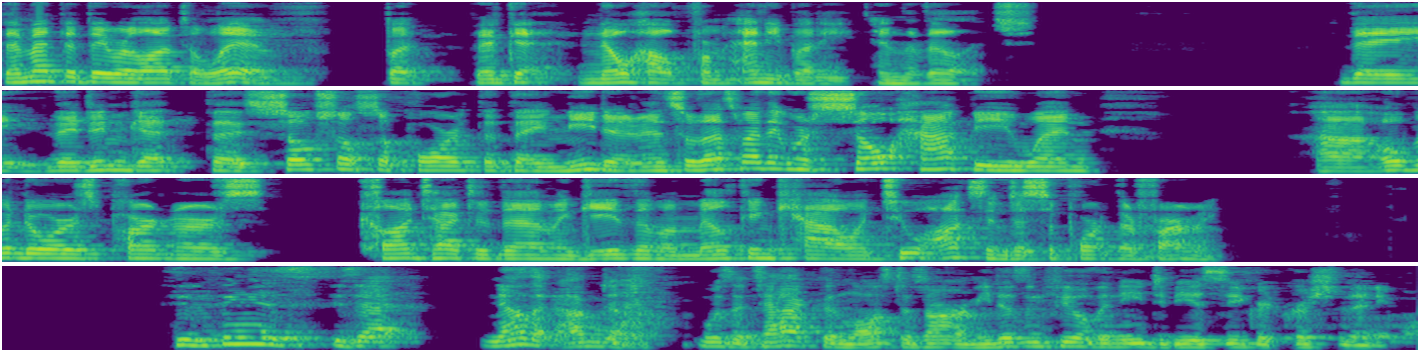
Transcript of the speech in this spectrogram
That meant that they were allowed to live, but they'd get no help from anybody in the village. They they didn't get the social support that they needed, and so that's why they were so happy when uh, Open Doors partners contacted them and gave them a milking cow and two oxen to support their farming. See, the thing is, is that now that Abda was attacked and lost his arm, he doesn't feel the need to be a secret Christian anymore.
